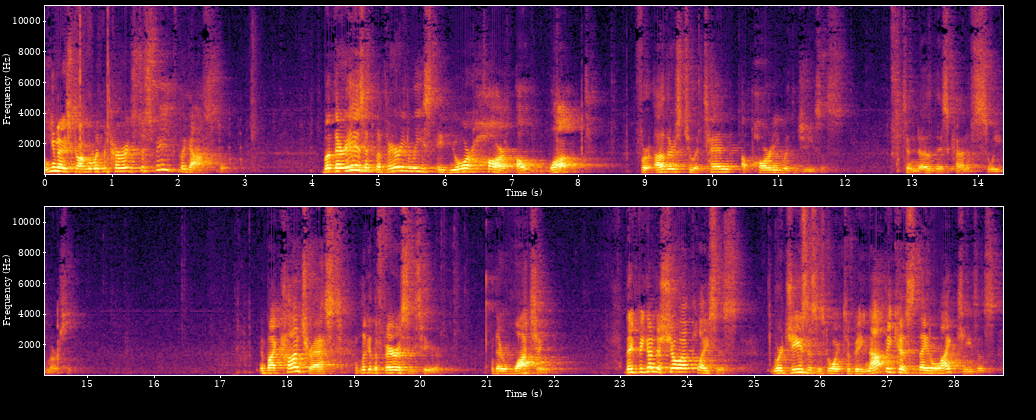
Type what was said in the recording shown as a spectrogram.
You may struggle with the courage to speak the gospel. But there is, at the very least, in your heart, a want for others to attend a party with Jesus, to know this kind of sweet mercy. And by contrast, look at the Pharisees here. They're watching. They've begun to show up places where Jesus is going to be, not because they like Jesus,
